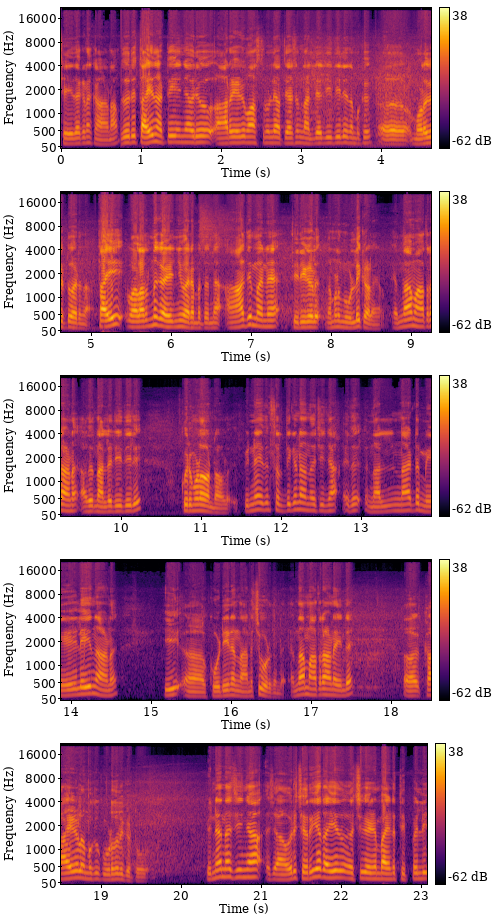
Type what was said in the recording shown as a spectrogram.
ചെയ്തേക്കണ കാണാം. ഇതൊരു തൈ നട്ട് കഴിഞ്ഞാൽ ഒരു ആറ് ഏഴ് മാസത്തിനുള്ളിൽ അത്യാവശ്യം നല്ല രീതിയിൽ നമുക്ക് മുളക് കിട്ടു വരുന്ന തൈ വളർന്നു കഴിഞ്ഞ് വരുമ്പോൾ തന്നെ ആദ്യം തന്നെ തിരികൾ നമ്മൾ നുള്ളിക്കളയണം. എന്നാൽ മാത്രമാണ് അത് നല്ല രീതിയിൽ കുരുമുളക് ഉണ്ടാവുള്ളൂ. പിന്നെ ഇത് ശ്രദ്ധിക്കേണ്ടതെന്ന് വെച്ച് കഴിഞ്ഞാൽ ഇത് നന്നായിട്ട് മേളിൽ നിന്നാണ് ഈ കൊടീനെ നനച്ചു കൊടുക്കേണ്ടത്. എന്നാൽ മാത്രമാണ് അതിന്റെ കായകൾ നമുക്ക് കൂടുതൽ കിട്ടുള്ളൂ പിന്നെ എന്ന് വെച്ച് കഴിഞ്ഞാൽ ഒരു ചെറിയ തൈ വെച്ച് കഴിയുമ്പോൾ അതിന്റെ തിപ്പല്ലി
